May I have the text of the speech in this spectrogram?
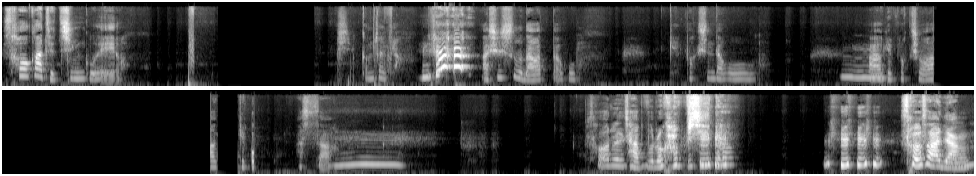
서가 제 친구예요. 씨, 깜짝이야. 아 실수로 나왔다고. 개빡친다고. 아 개빡쳐. 아, 아 개빡. 아싸. 음. 서를 잡으러 갑시다. 서사냥.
